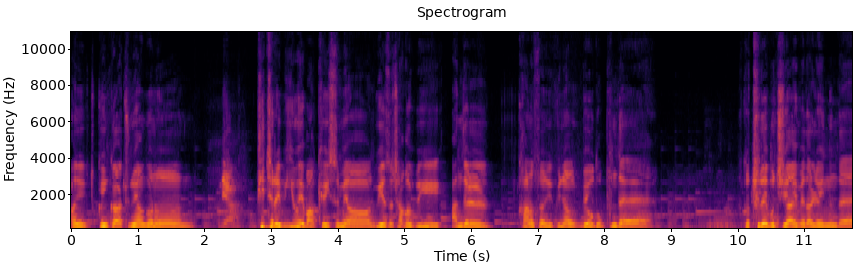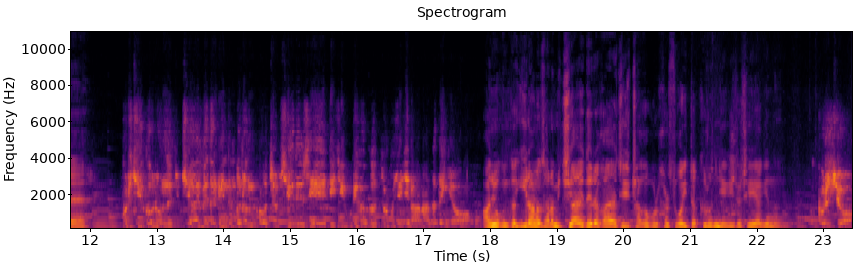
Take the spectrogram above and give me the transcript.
아니 그러니까 중요한 거는 예. 피트랩 이후에 막혀 있으면 위에서 작업이 안 될 가능성이 그냥 매우 높은데 그 트랩은 지하에 매달려 있는데. 그렇지 그건 없는데 지하에 매달려 있는 거는 어차피 세대에서 해야 되지. 우리가 그거 뚫어주지는 않거든요. 아니요 그러니까 일하는 사람이 지하에 내려가야지 작업을 할 수가 있다. 그런 얘기죠 제 이야기는. 그렇죠.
